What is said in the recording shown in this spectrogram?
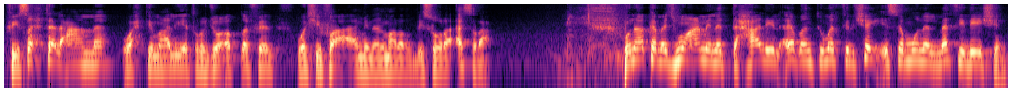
في صحته العامة واحتمالية رجوع الطفل وشفائه من المرض بصورة أسرع. هناك مجموعة من التحاليل أيضا تمثل شيء يسمونه ال methylation.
